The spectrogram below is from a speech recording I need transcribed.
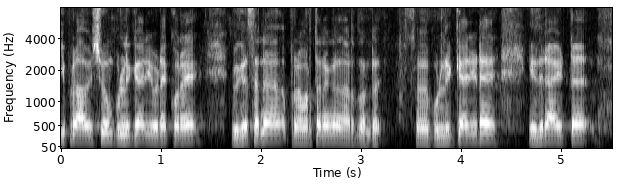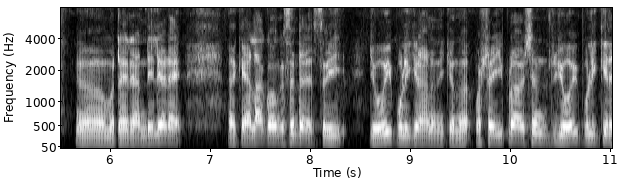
ഈ പ്രാവശ്യവും പുള്ളിക്കാരി ഇവിടെ കുറേ വികസന പ്രവർത്തനങ്ങൾ നടത്തുന്നുണ്ട്. പുള്ളിക്കാരിയുടെ എതിരായിട്ട് മറ്റേ രണ്ടിലയുടെ കേരള കേരള കോൺഗ്രസിന്റെ ശ്രീ ജോയി പുളിക്കലാണ് നിൽക്കുന്നത്. പക്ഷേ ഈ പ്രാവശ്യം ജോയി പുളിക്കൽ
